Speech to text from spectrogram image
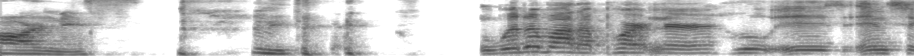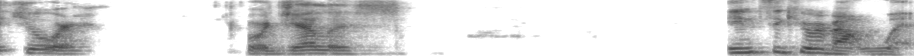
farness What about a partner who is insecure or jealous? Insecure about what?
